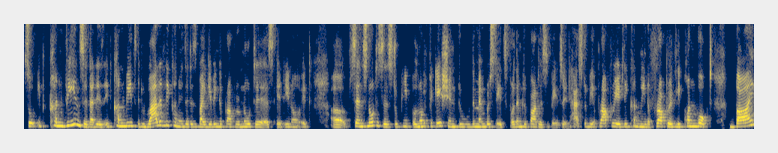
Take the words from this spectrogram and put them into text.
So it convenes it, that is, it convenes, it validly convenes it is by giving a proper notice. It, you know, it uh, sends notices to people, notification to the member states for them to participate. So it has to be appropriately convened, appropriately convoked by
